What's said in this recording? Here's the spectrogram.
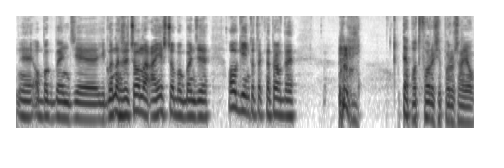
e, obok będzie jego narzeczona, a jeszcze obok będzie ogień, to tak naprawdę te potwory się poruszają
